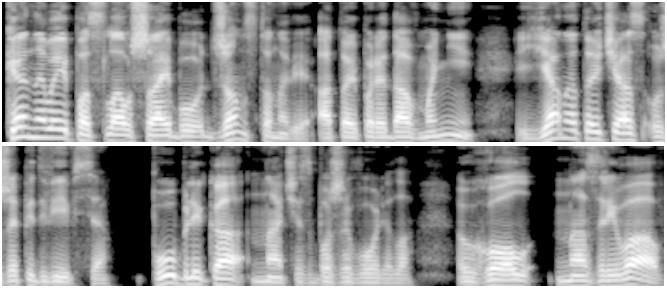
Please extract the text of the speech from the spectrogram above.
Кенневей послав шайбу Джонстонові, а той передав мені. Я на той час уже підвівся. Публіка, наче збожеволіла. Гол назрівав.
